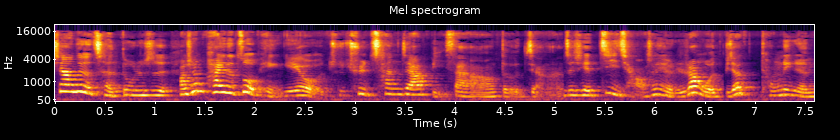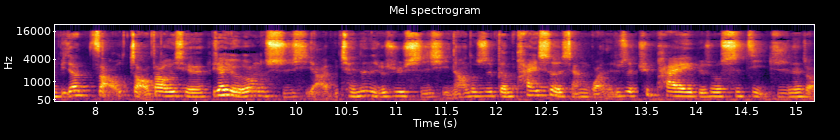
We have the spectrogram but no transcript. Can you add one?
像这个程度，就是好像拍的作品也有就去参加比赛啊，然后得奖啊，这些技巧好像也让我比较同龄人比较早找到一些比较有用的实习啊。前阵子就去实习，然后都是跟拍摄相关的，就是去拍比如说十几支那种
